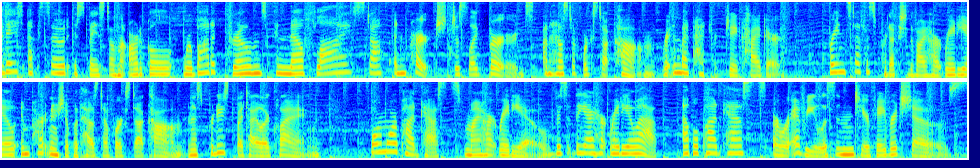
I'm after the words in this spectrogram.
Today's episode is based on the article Robotic Drones Can Now Fly, Stop, and Perch Just Like Birds on HowStuffWorks.com, written by Patrick J. Kiger. Brainstuff is a production of iHeartRadio in partnership with HowStuffWorks.com and is produced by Tyler Klang. For more podcasts from iHeartRadio, visit the iHeartRadio app, Apple Podcasts, or wherever you listen to your favorite shows.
